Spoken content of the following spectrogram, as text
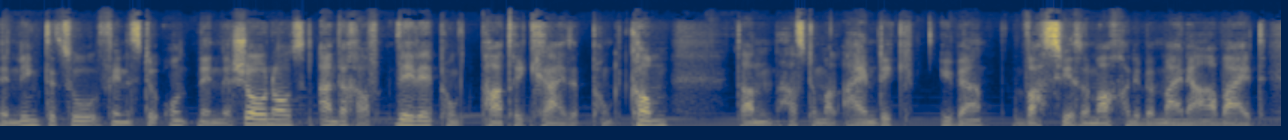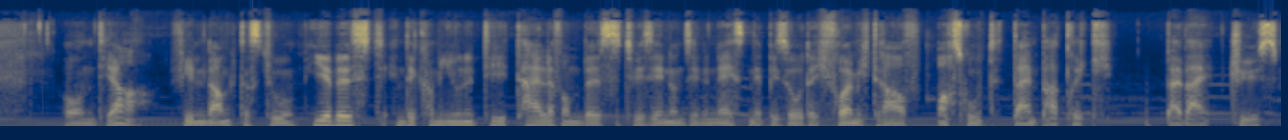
Den Link dazu findest du unten in den Show Notes, einfach auf www.patrickreiser.com. Dann hast du mal Einblick über was wir so machen, über meine Arbeit. Und ja, vielen Dank, dass du hier bist, in der Community, Teil davon bist. Wir sehen uns in der nächsten Episode. Ich freue mich drauf. Mach's gut, dein Patrick. Bye bye. Tschüss.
